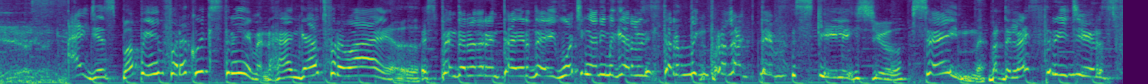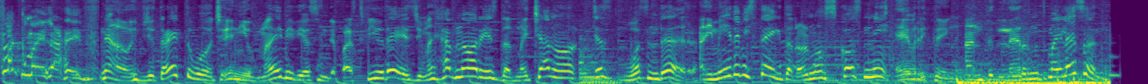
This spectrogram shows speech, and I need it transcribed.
Yes. I just pop in for a quick stream and hang out for a while. Spend another entire day watching Anime Girl instead of being productive. Skill issue. Same. But the last three years, fuck my life. Now, if you tried to watch any of my videos in the past few days, you might have noticed that my channel just wasn't there. I made a mistake that almost cost me everything and learned my lesson.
